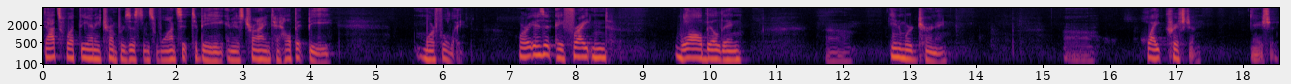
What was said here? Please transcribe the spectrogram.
That's what the anti Trump resistance wants it to be and is trying to help it be more fully? Or is it a frightened, wall building, uh, inward turning, uh, white Christian nation?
